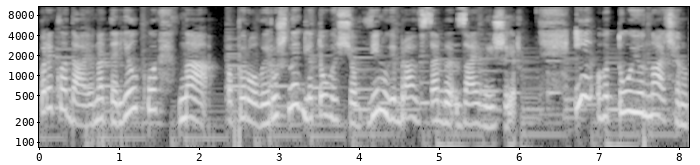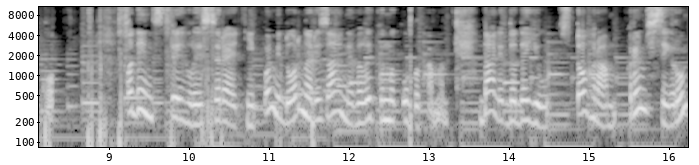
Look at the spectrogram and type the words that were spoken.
Перекладаю на тарілку на паперовий рушник для того, щоб він увібрав в себе зайвий жир. І готую начинку. Один стиглий середній помідор нарізаю невеликими кубиками. Далі додаю 100 г крем-сиру,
